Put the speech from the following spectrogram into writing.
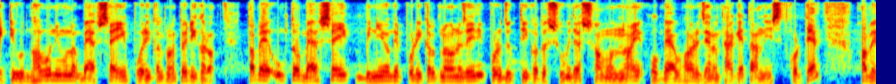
একটি উদ্ভাবনীমূলক ব্যবসায়িক পরিকল্পনা তৈরি করো। তবে উক্ত ব্যবসায়িক বিনিয়োগের পরিকল্পনা অনুযায়ী প্রযুক্তিগত সুবিধার সমন্বয় ও ব্যবহার যেন থাকে তা নিশ্চিত করতে হবে।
